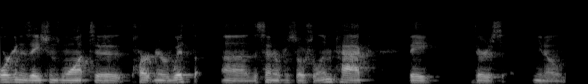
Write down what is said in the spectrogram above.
organizations want to partner with uh, the Center for Social Impact, they there's you know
